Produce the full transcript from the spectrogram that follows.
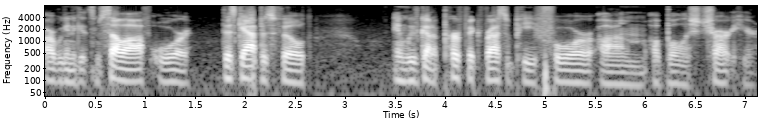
are we going to get some sell-off or this gap is filled and we've got a perfect recipe for um, a bullish chart here.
